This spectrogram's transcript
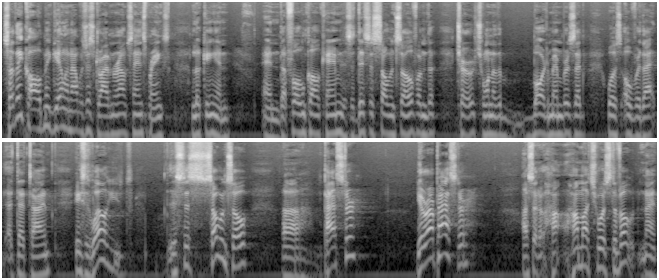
So they called me, Gil, and I was just driving around Sand Springs looking and and the phone call came. They said, "This is so and so from the church, one of the board members that was over that at that time." He says, "Well, you, this is so and so, pastor. You're our pastor." I said, "How much was the vote?" And I,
